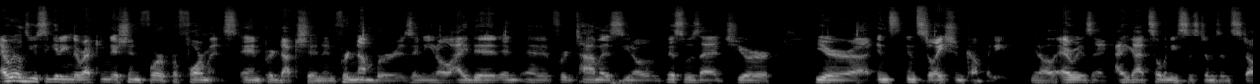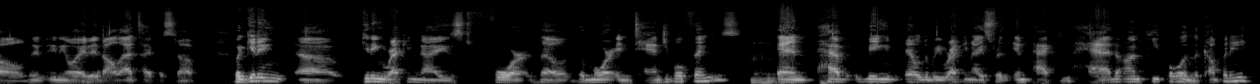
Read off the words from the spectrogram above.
everyone's used to getting the recognition for performance and production and for numbers. And you know, I did, and uh, for Thomas, you know, this was at your your uh, in, installation company. You know, everyone's like, I got so many systems installed, and, and, you know, I did all that type of stuff. But getting uh, getting recognized for the the more intangible things mm-hmm. and have being able to be recognized for the impact you had on people in the company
